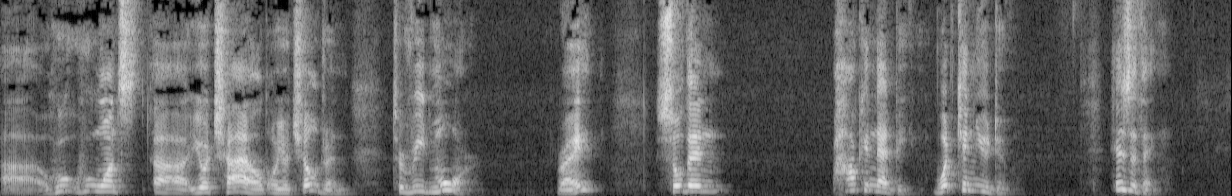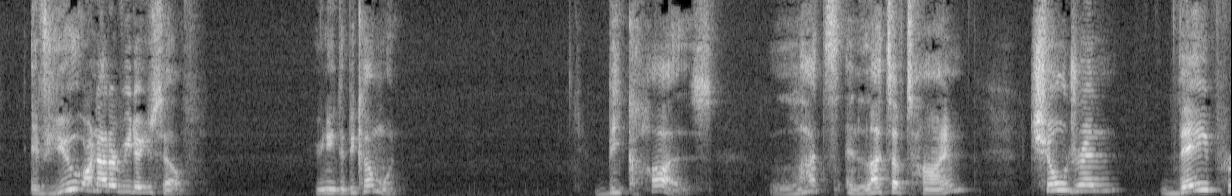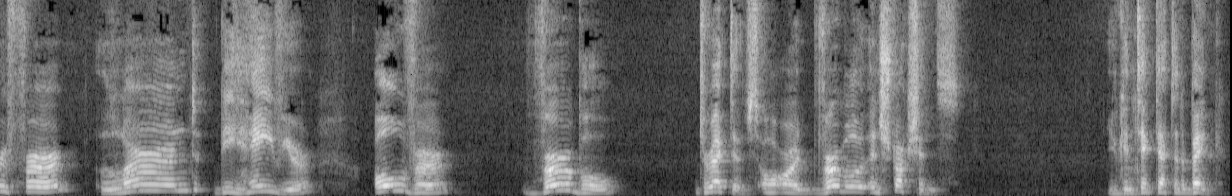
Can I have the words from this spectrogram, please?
uh, who who wants uh, your child or your children to read more right? So then how can that be? What can you do? Here's the thing. If you are not a reader yourself, you need to become one. Because lots and lots of time, children, they prefer learned behavior over verbal directives or, or verbal instructions. You can take that to the bank.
